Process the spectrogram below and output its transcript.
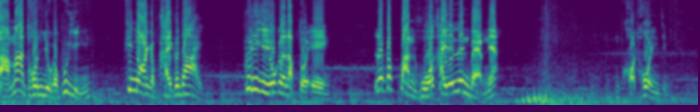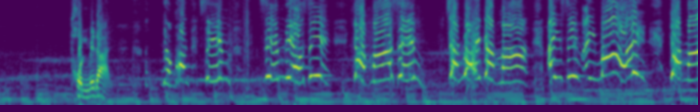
สามารถทนอยู่กับผู้หญิง ที่นอนกับใครก็ได้ เพื่อที่จะยกระดับตัวเอง แล้วก็ปั่นหัวใครเล่นๆแบบเนี้ยผมขอโทษจริงๆ ทนไม่ได้ เดี๋ยวก่อนซิม ซิมเดี๋ยวสิ กลับมาซิม ฉันบอกให้กลับมา ไอ้ซิมไอ้บ้าไอ้ยกลับมา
